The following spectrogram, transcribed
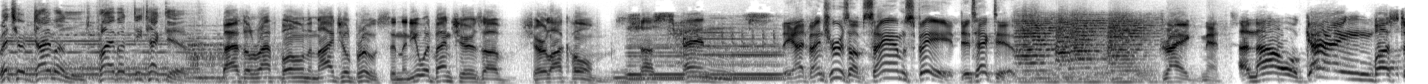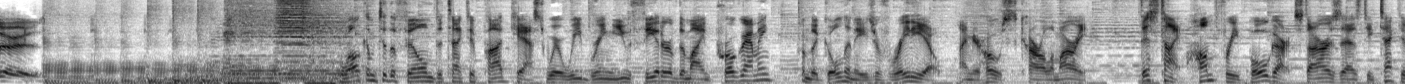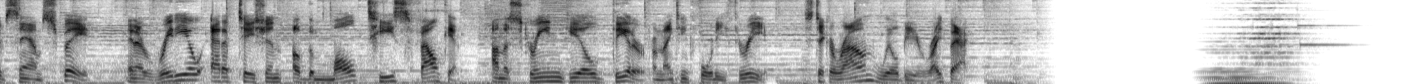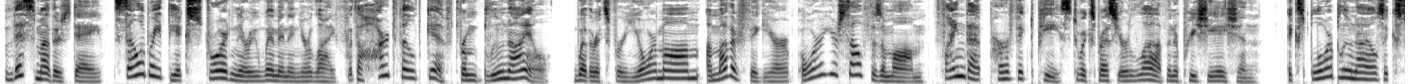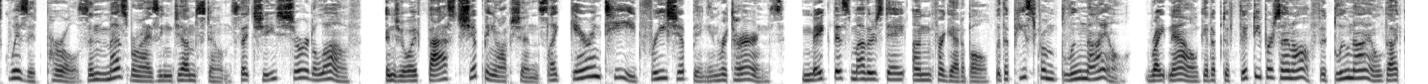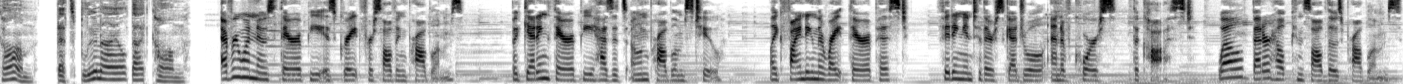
Richard Diamond, private detective. Basil Rathbone and Nigel Bruce in the new adventures of Sherlock Holmes. Suspense. The Adventures of Sam Spade, Detective. Dragnet. And now, Gangbusters. Welcome to the Film Detective Podcast, where we bring you theater of the mind programming from the golden age of radio. I'm your host, Carl Amari. This time, Humphrey Bogart stars as Detective Sam Spade in a radio adaptation of The Maltese Falcon on the Screen Guild Theater from 1943. Stick around, we'll be right back. This Mother's Day, celebrate the extraordinary women in your life with a heartfelt gift from Blue Nile. Whether it's for your mom, a mother figure, or yourself as a mom, find that perfect piece to express your love and appreciation. Explore Blue Nile's exquisite pearls and mesmerizing gemstones that she's sure to love. Enjoy fast shipping options like guaranteed free shipping and returns. Make this Mother's Day unforgettable with a piece from Blue Nile. Right now, get up to 50% off at BlueNile.com. That's BlueNile.com. Everyone knows therapy is great for solving problems, but getting therapy has its own problems too, like finding the right therapist, fitting into their schedule, and of course, the cost. Well, BetterHelp can solve those problems.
